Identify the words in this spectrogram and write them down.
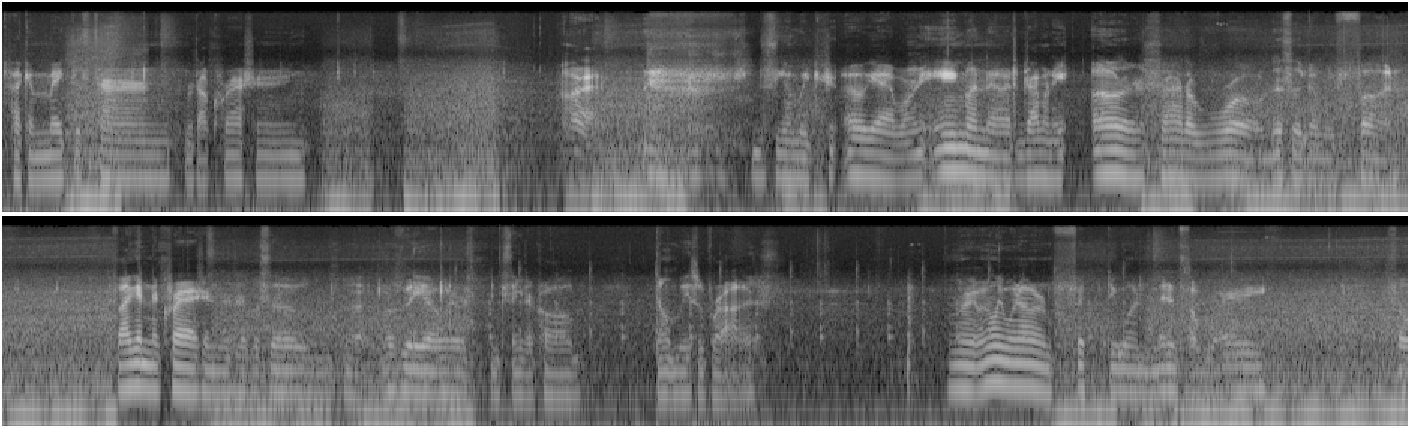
If I can make this turn without crashing. This is gonna be. Oh, yeah, we're in England now. I have to drive on the other side of the road. This is gonna be fun. If I get in a crash in this episode, uh, this video, whatever these things are called, don't be surprised. Alright, we're only went hour and 51 minutes away. So,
